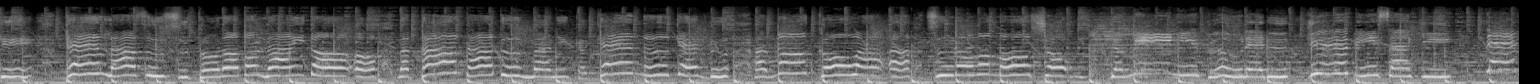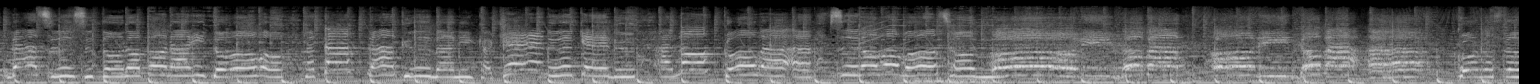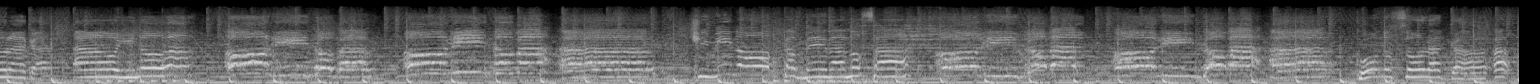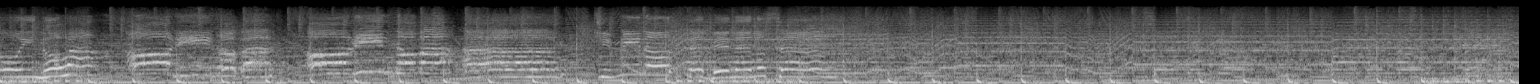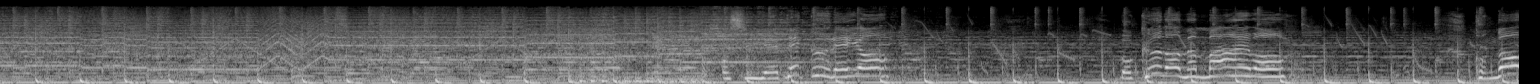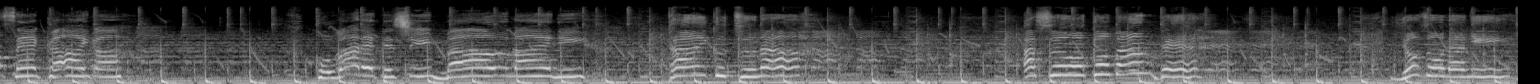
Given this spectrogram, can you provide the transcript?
き照らすストロボライトを瞬く間に駆け抜けるあの子はスローモーション闇に触れる指先照らすストロボライトを瞬く間に駆け抜けるえてくれよ。僕の名前を。この世界が。壊れてしまう前に。退屈な。明日を拒んで。夜空に。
